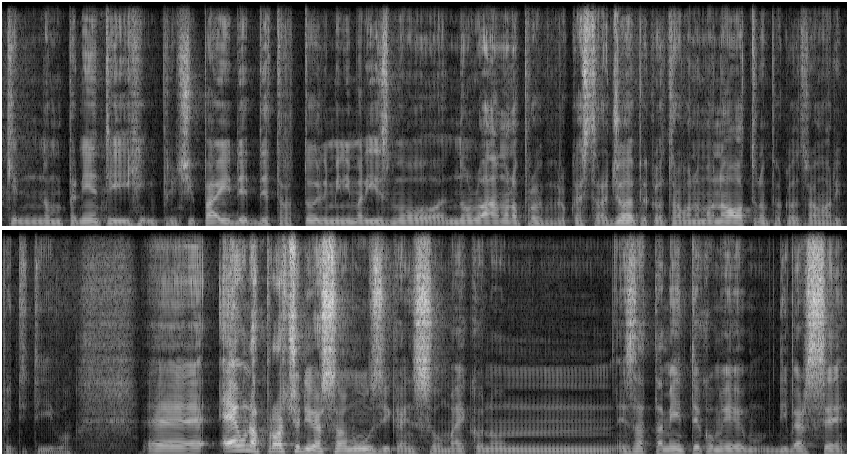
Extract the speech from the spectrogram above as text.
che non per niente i principali detrattori del minimalismo non lo amano proprio per questa ragione, perché lo trovano monotono, perché lo trovano ripetitivo. Eh, è un approccio diverso alla musica, insomma, ecco, non, esattamente come diverse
